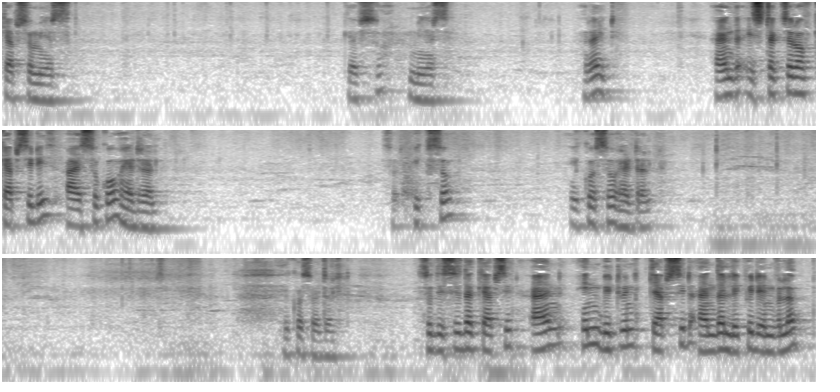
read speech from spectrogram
capsomeres. Capsomeres right and the structure of capsid is isocohedral. So ixo icosahedral icosahedral so this is the capsid and in between capsid and the lipid envelope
